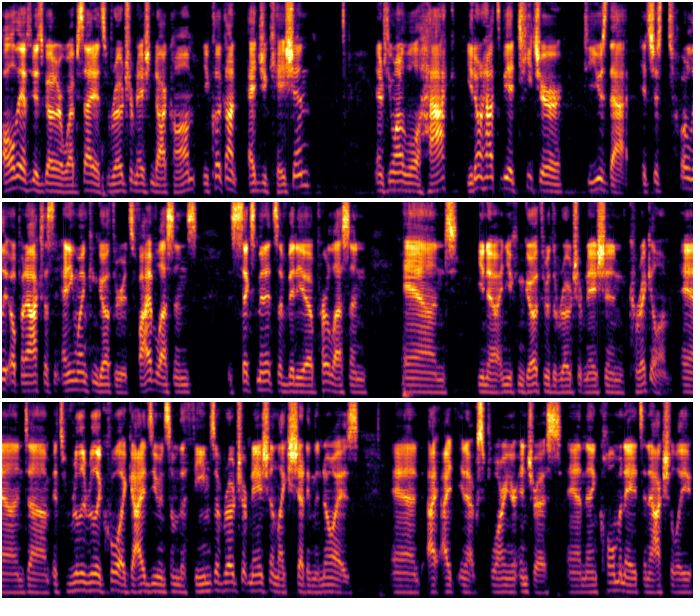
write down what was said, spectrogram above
all they have to do is go to our website it's roadtripnation.com you click on education and if you want a little hack, you don't have to be a teacher to use that. It's just totally open access and anyone can go through. It's five lessons, it's six minutes of video per lesson. And you know, and you can go through the Road Trip Nation curriculum, and um, it's really, really cool. It guides you in some of the themes of Road Trip Nation, like shedding the noise, and I, I, you know, exploring your interests, and then culminates in actually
